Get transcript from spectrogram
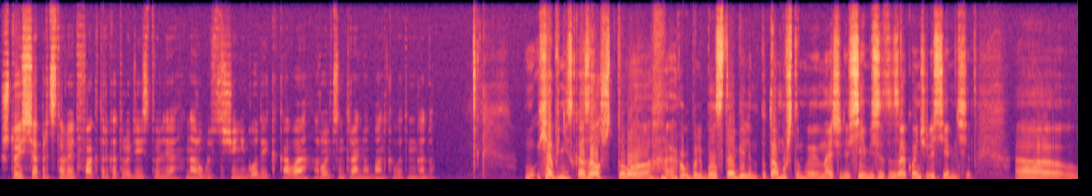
Что из себя представляют факторы, которые действовали на рубль в течение года, и какова роль Центрального банка в этом году? Ну, я бы не сказал, что рубль был стабилен, потому что мы начали в 70 и закончили 70. А,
